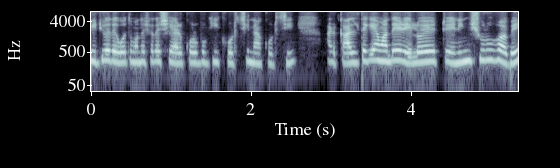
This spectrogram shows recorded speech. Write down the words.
ভিডিও দেবো, তোমাদের সাথে শেয়ার করব কি করছি, না করছি। আর কাল থেকে আমাদের রেলওয়ে ট্রেনিং শুরু হবে,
